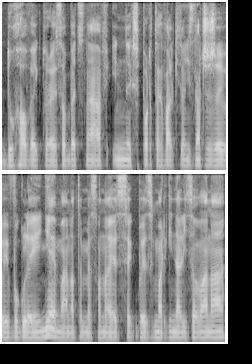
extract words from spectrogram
duchowej, która jest obecna w innych sportach walki. To nie znaczy, że w ogóle jej nie ma, natomiast ona jest jakby zmarginalizowana.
